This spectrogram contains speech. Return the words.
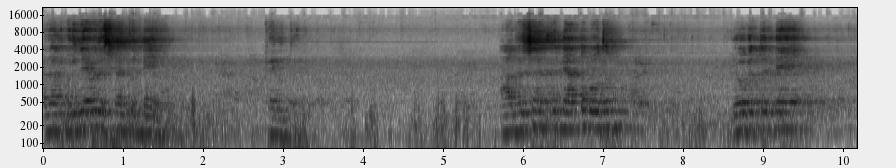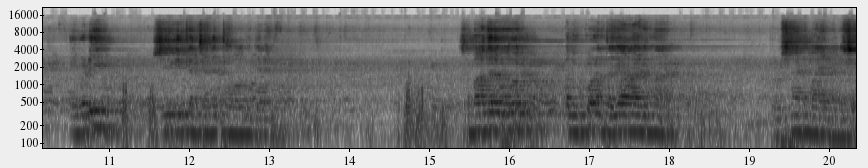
അതാണ് ഗുരുദേവ ദർശനത്തിന്റെ കരുത്ത്. ആ ദർശനത്തിന്റെ ആത്മബോധം ലോകത്തിന്റെ എവിടെയും സ്വീകരിക്കാൻ സന്നദ്ധമാകുന്ന ജനങ്ങൾ. സമാധാനപൂർവം അത് ഉൾക്കൊള്ളാൻ തയ്യാറാകുന്ന വിശാലമായ മനസ്സ്.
